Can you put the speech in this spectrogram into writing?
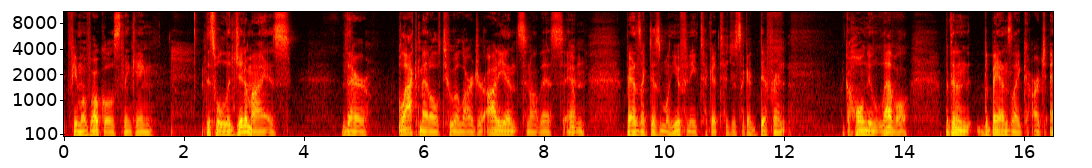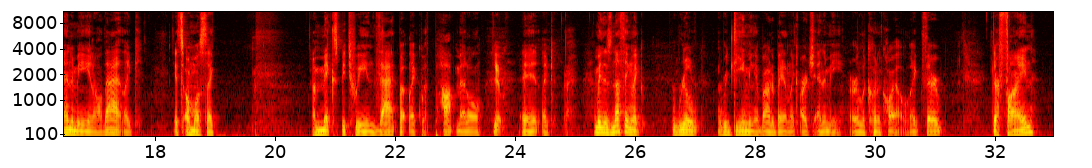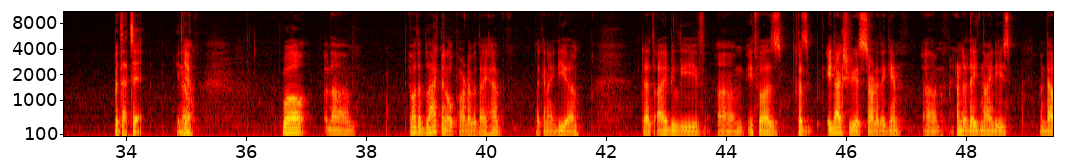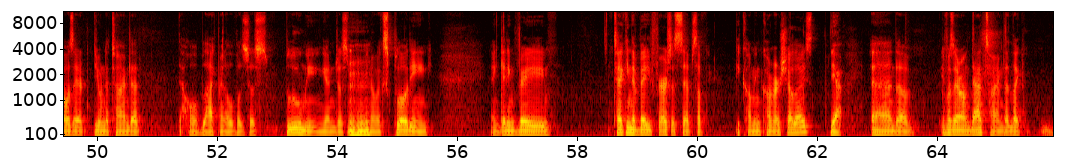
female vocals thinking this will legitimize their black metal to a larger audience and all this. And bands like dismal euphony took it to just like a different like a whole new level but then the bands like arch enemy and all that like it's almost like a mix between that but like with pop metal Yep. and like i mean there's nothing like real redeeming about a band like arch enemy or lacuna coil like they're they're fine but that's it you know Yeah. Well, um, about the black metal part of it, I have like an idea that I believe um, it was because it actually started again um, in the late '90s, and that was during the time that the whole black metal was just blooming and just Mhm. you know exploding and getting very taking the very first steps of becoming commercialized yeah and uh, it was around that time that like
